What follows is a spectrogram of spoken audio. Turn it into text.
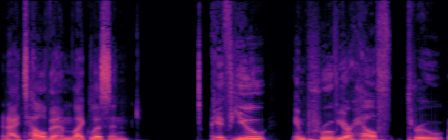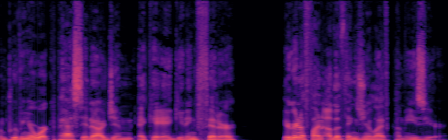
And I tell them, like, listen, if you improve your health through improving your work capacity at our gym, aka getting fitter, you're going to find other things in your life come easier.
